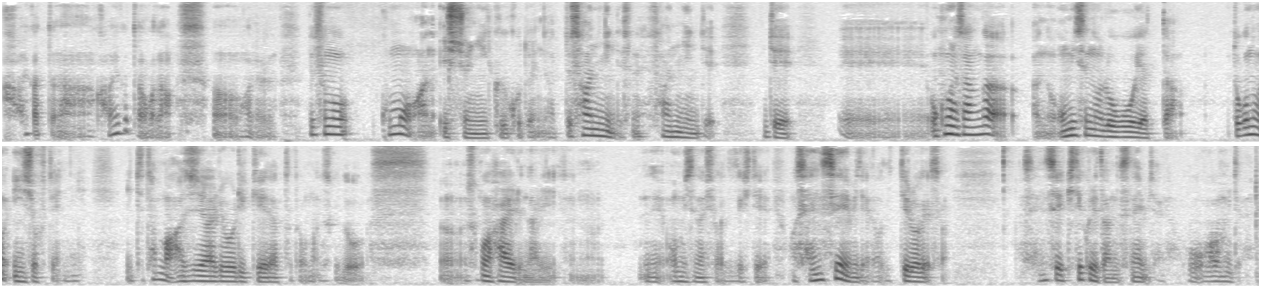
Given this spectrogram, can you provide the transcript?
可愛かったな。可愛かったのかな？あでその子もあの一緒に行くことになって3人ですね。3人で。で、えー、奥村さんがあのお店のロゴをやったとこの飲食店に行って多分アジア料理系だったと思うんですけど、うん、そこに入るなりその、ね、お店の人が出てきて「先生」みたいなこと言ってるわけですよ。先生来てくれたんですねみたいな「おお」みたいな。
